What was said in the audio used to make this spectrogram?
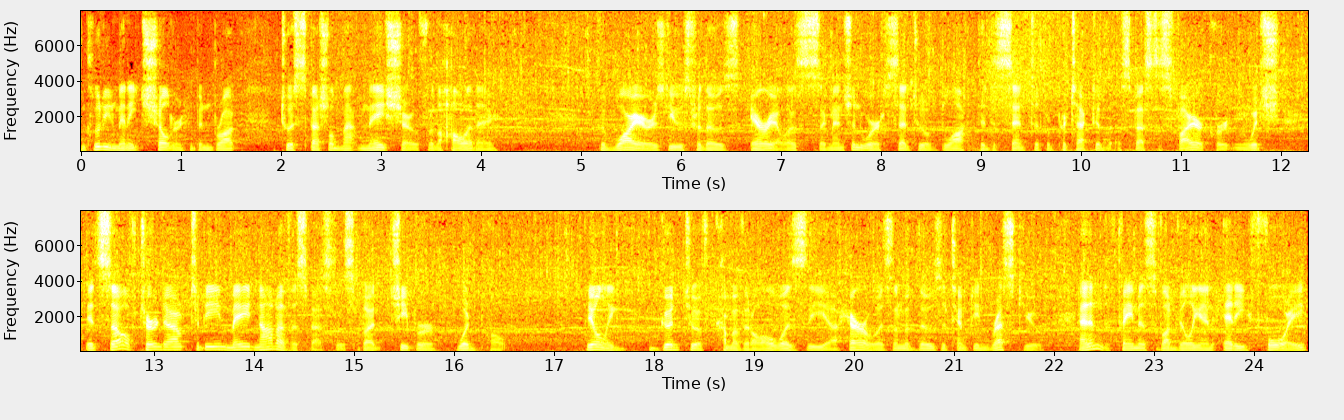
including many children who'd been brought to a special matinee show for the holiday. The wires used for those aerialists I mentioned were said to have blocked the descent of a protective asbestos fire curtain, which itself turned out to be made not of asbestos, but cheaper wood pulp. The only good to have come of it all was the uh, heroism of those attempting rescue, and the famous vaudevillian Eddie Foy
